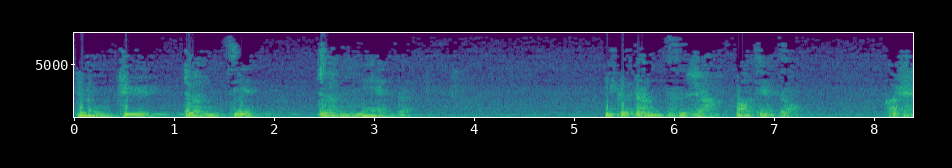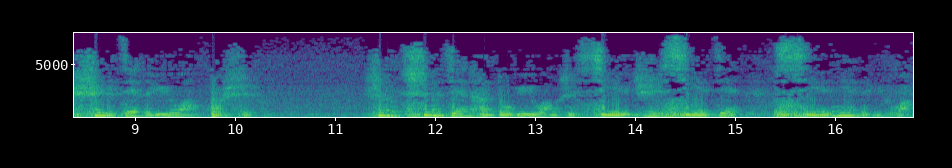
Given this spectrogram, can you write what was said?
正知正见正念的。一个层次上往前走，可是世间的欲望不是，世世间很多欲望是邪知、邪见、邪念的欲望，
